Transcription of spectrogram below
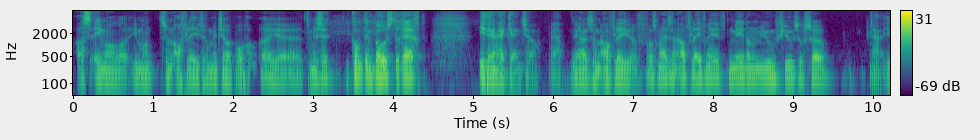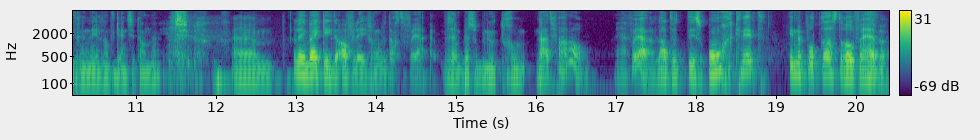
als eenmaal iemand zo'n aflevering met jou op... tenminste, je komt in Boos terecht, iedereen herkent jou. Ja. zo'n aflevering, volgens mij zijn aflevering heeft meer dan een miljoen views of zo. Ja, iedereen in Nederland kent je dan, hè? Ehm, alleen wij keken de aflevering. We dachten van ja, we zijn best wel benieuwd gewoon naar het verhaal. Ja. Van ja, laten we het eens ongeknipt in de podcast erover hebben.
